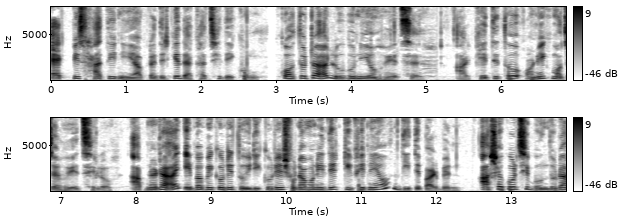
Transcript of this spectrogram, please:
এক পিস হাতি নিয়ে আপনাদেরকে দেখাচ্ছি, দেখুন। কতটা লোভনীয় হয়েছে। আর খেতে তো অনেক মজা হয়েছিল। আপনারা এভাবে করে তৈরি করে সোনামণিদের টিফিনেও দিতে পারবেন। আশা করছি বন্ধুরা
